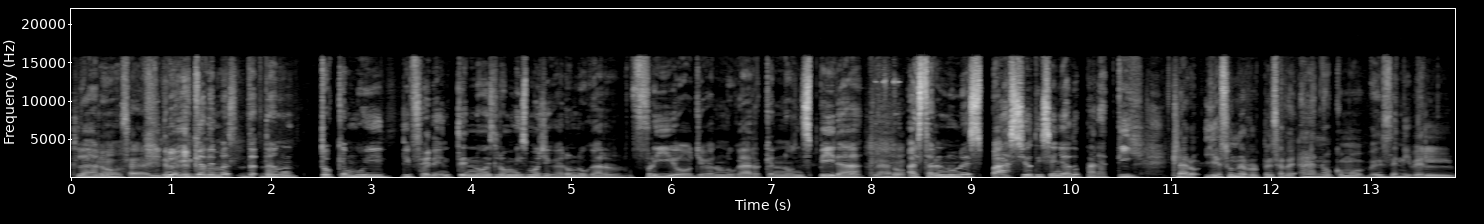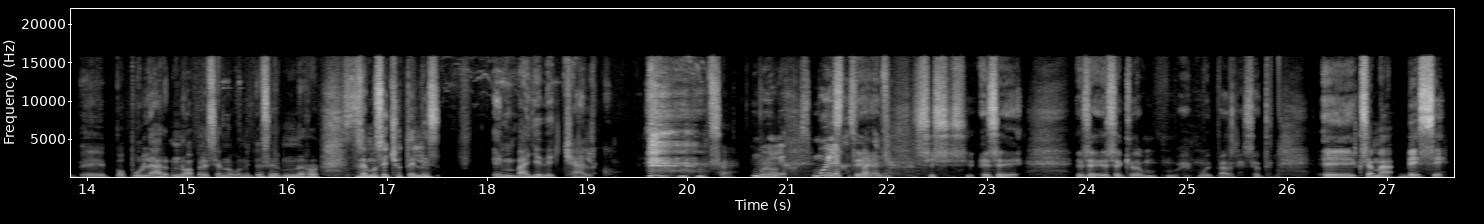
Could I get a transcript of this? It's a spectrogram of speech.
Claro. y que además dan un toque muy diferente. No es lo mismo llegar a un lugar frío, llegar a un lugar que no inspira, claro. a estar en un espacio diseñado para ti. Claro, y es un error pensar de, ah, no, como es de nivel eh, popular, no aprecian lo bonito. Es un error. Entonces hemos hecho hoteles en Valle de Chalco. muy lejos, muy lejos para mí. Sí, sí, sí. Ese, ese, quedó muy padre, ese hotel. Eh, que se llama BC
